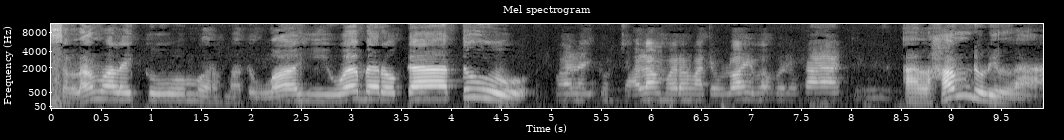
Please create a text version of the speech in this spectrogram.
Assalamualaikum warahmatullahi wabarakatuh. Waalaikumsalam warahmatullahi wabarakatuh. Alhamdulillah.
